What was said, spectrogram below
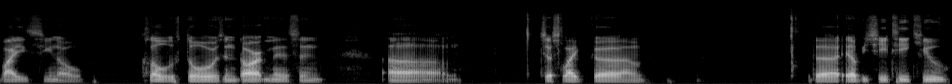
Vice, you know, closed doors and darkness, and um, just like um, the LGBTQ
